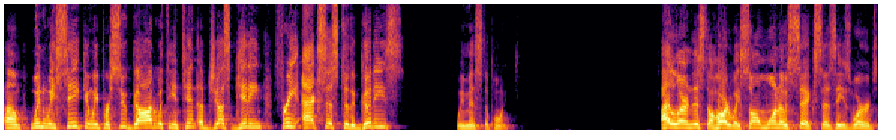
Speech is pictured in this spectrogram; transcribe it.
um, when we seek and we pursue God with the intent of just getting free access to the goodies, we miss the point. I learned this the hard way. Psalm 106 says these words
